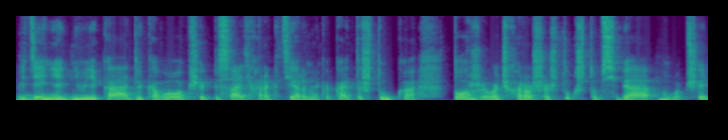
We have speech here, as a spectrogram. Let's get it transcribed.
ведения дневника, для кого вообще писать характерная какая-то штука, тоже очень хорошая штука, чтобы себя ну, вообще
